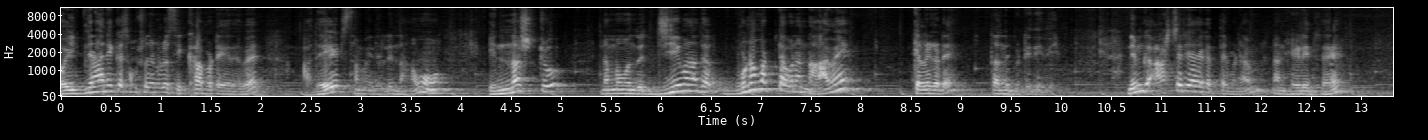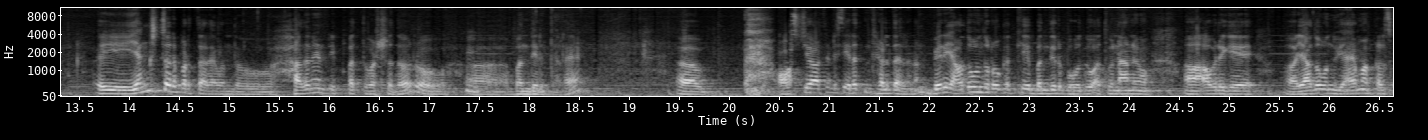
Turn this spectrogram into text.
ವೈಜ್ಞಾನಿಕ ಸಂಶೋಧನೆಗಳು ಸಿಕ್ಕಾಪಟ್ಟೆ ಇದ್ದಾವೆ ಅದೇ ಸಮಯದಲ್ಲಿ ನಾವು ಇನ್ನಷ್ಟು ನಮ್ಮ ಒಂದು ಜೀವನದ ಗುಣಮಟ್ಟವನ್ನು ನಾವೇ ಕೆಳಗಡೆ ತಂದುಬಿಟ್ಟಿದ್ದೀವಿ. ನಿಮ್ಗೆ ಆಶ್ಚರ್ಯ ಆಗುತ್ತೆ ಮೇಡಮ್, ನಾನು ಹೇಳಿದರೆ, ಈ ಯಂಗ್ಸ್ಟರ್ ಬರ್ತಾರೆ, ಒಂದು ಹದಿನೆಂಟು ಇಪ್ಪತ್ತು ವರ್ಷದವರು ಬಂದಿರ್ತಾರೆ. ಆಸ್ಟಿಯಾರ್ಥಿಟಿಸ್ ಇರುತ್ತೆ ಅಂತ ಹೇಳ್ತಾ ಇಲ್ಲ ನಾನು, ಬೇರೆ ಯಾವುದೋ ಒಂದು ರೋಗಕ್ಕೆ ಬಂದಿರಬಹುದು ಅಥವಾ ನಾನು ಅವರಿಗೆ ಯಾವುದೋ ಒಂದು ವ್ಯಾಯಾಮ ಕಲ್ಸ್,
